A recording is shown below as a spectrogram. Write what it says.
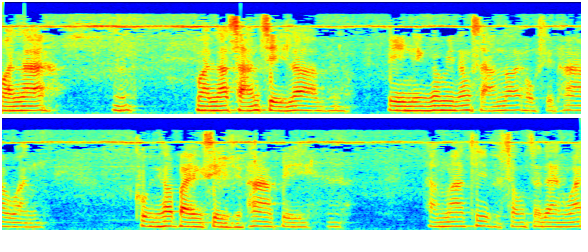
วันละวันละสามสี่รอบ ปีหนึ่งก็มีทั้งสามร้อยหกสิบห้าวัน คูณเข้าไปอีกสี่สิบห้าปีธรรมะที่ทรงแสดงไว้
